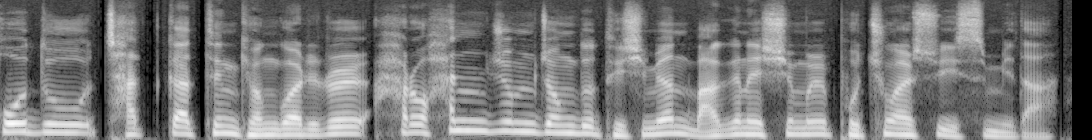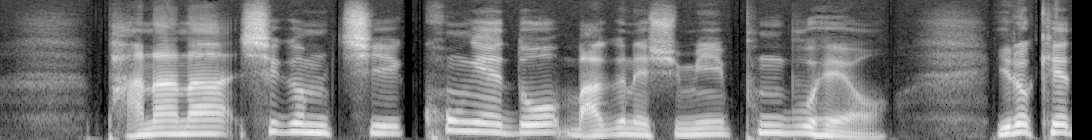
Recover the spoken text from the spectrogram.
호두, 잣 같은 견과류를 하루 한 줌 정도 드시면 마그네슘을 보충할 수 있습니다. 바나나, 시금치, 콩에도 마그네슘이 풍부해요. 이렇게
